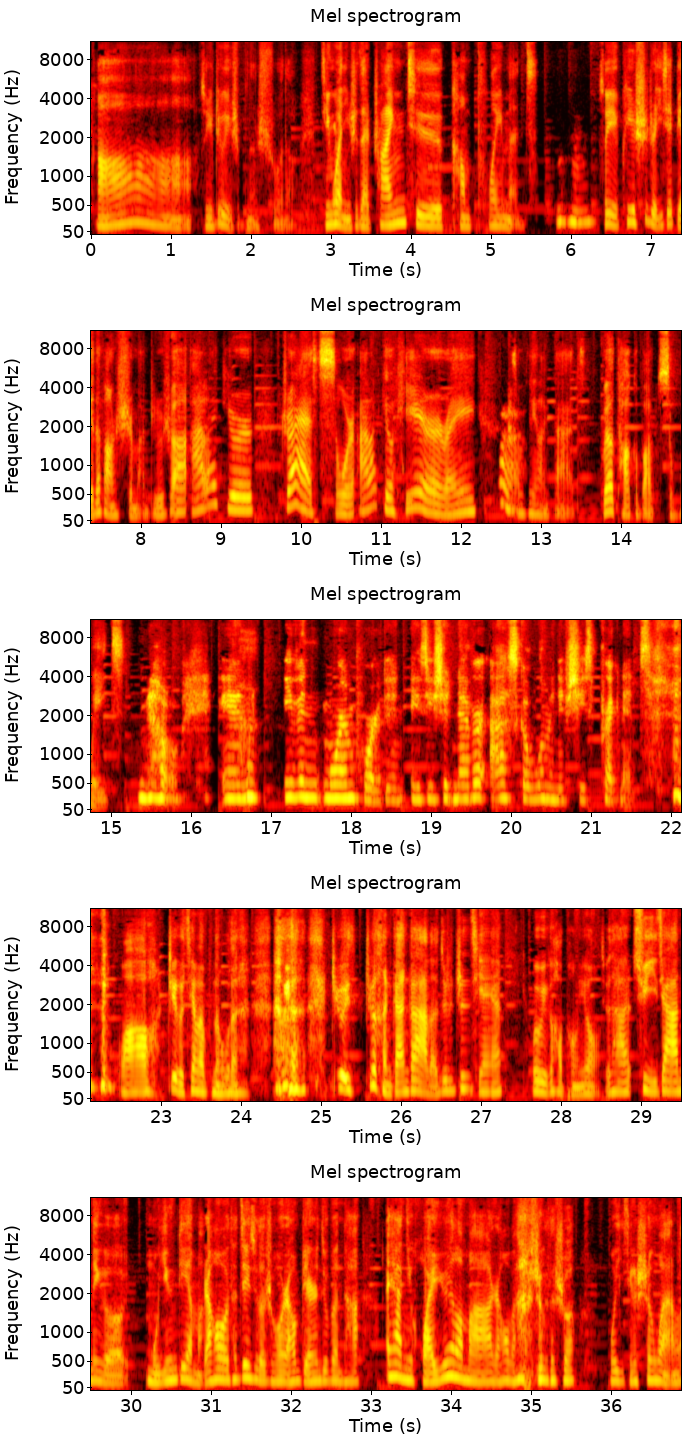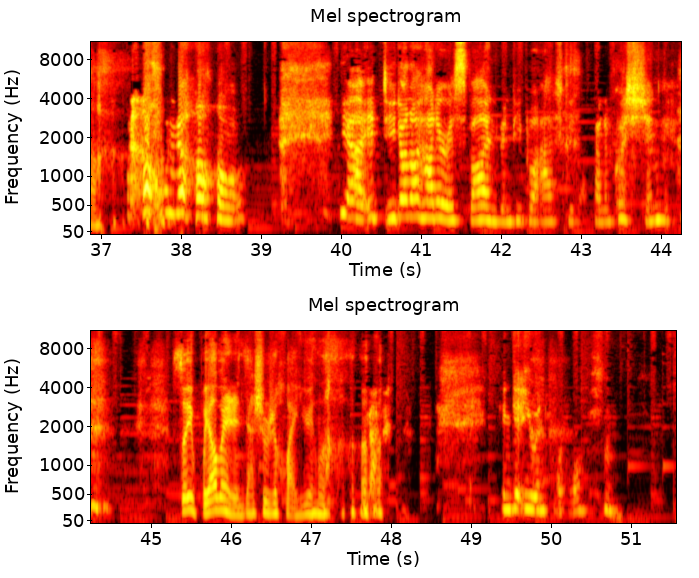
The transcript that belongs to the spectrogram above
啊，所以这个也是不能说的。尽管你是在 trying to compliment。 Mm-hmm. 所以可以试着一些别的方式嘛，比如说 I like your dress or I like your hair, right? Yeah. Something like that. 不要 talk about the weight. No. And even more important is you should never ask a woman if she's pregnant. 哇哦，这个千万不能问，这个这个很尴尬的。就是之前我有一个好朋友，就他去一家那个母婴店嘛，然后他进去的时候，然后别人就问他，哎呀，你怀孕了吗？然后完了之后他说我已经生完了。 oh no. Yeah, it, you don't know how to respond when people ask you that kind of question. 所以不要问人家是不是怀孕了。Can get you in trouble.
